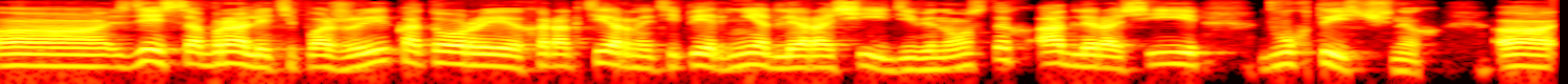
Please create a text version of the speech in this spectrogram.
здесь собрали типажи, которые характерны теперь не для России 90-х, а для России 2000-х. Э,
